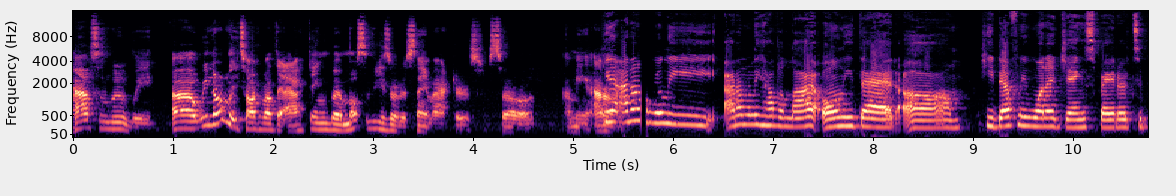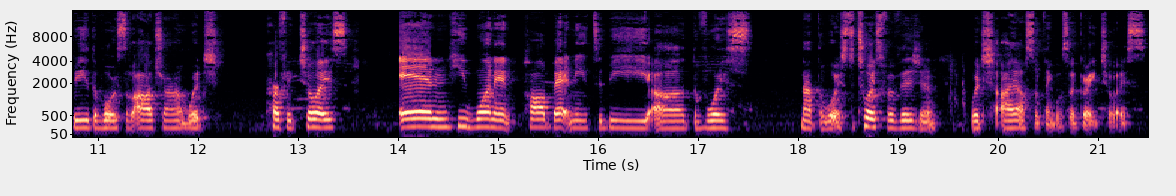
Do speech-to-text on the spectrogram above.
absolutely. Uh, we normally talk about the acting, but most of these are the same actors. So, I mean, I don't. Yeah, I don't really, I don't really have a lot. Only that um, he definitely wanted James Spader to be the voice of Ultron, which perfect choice. And he wanted Paul Bettany to be uh, the voice, not the voice, the choice for Vision, which I also think was a great choice.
